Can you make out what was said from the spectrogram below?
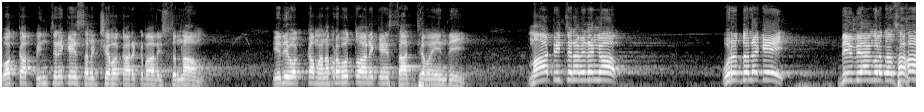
ఒక్క పింఛన్కే సంక్షేమ కార్యక్రమాలు ఇస్తున్నాం. ఇది ఒక్క మన ప్రభుత్వానికే సాధ్యమైంది. మాటిచ్చిన విధంగా వృద్ధులకి దివ్యాంగులతో సహా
